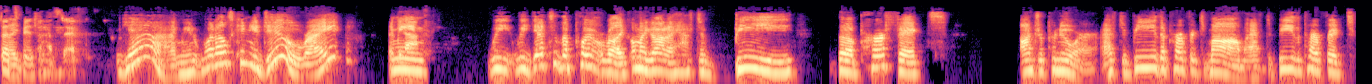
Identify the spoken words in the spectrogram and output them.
That's like, fantastic. Yeah, I mean, what else can you do, right? I mean, yeah. we we get to the point where we're like, "Oh my god, I have to be the perfect entrepreneur. I have to be the perfect mom. I have to be the perfect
